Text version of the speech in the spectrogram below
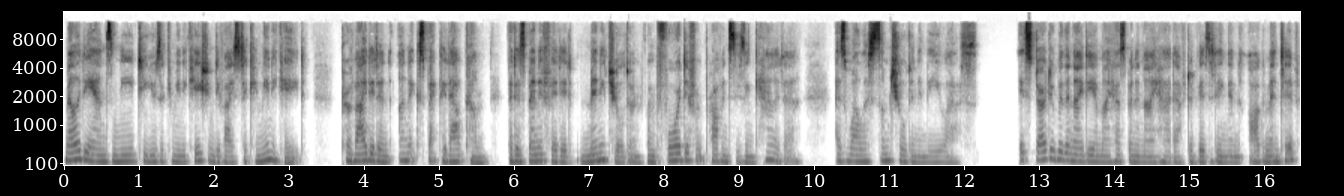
Melody Ann's need to use a communication device to communicate provided an unexpected outcome that has benefited many children from four different provinces in Canada, as well as some children in the US. It started with an idea my husband and I had after visiting an augmentative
